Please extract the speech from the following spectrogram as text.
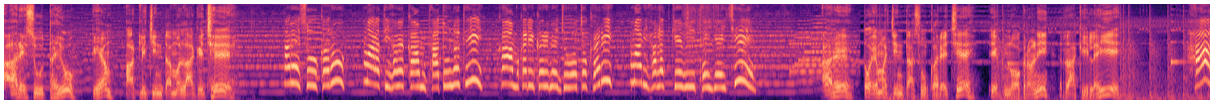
અરે શું થયું? કેમ આટલી ચિંતામાં લાગે છે? અરે શું કરું? મારાથી હવે કામ થાતું નથી. કામ કરી કરીને જોવો તો ખરી. મારી હાલત કેવી થઈ જાય છે? અરે તો એમાં ચિંતા શું કરે છે? એક નોકરાણી રાખી લઈએ. હા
